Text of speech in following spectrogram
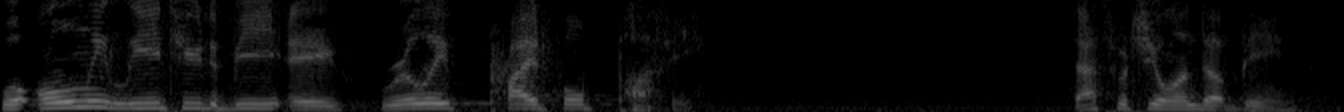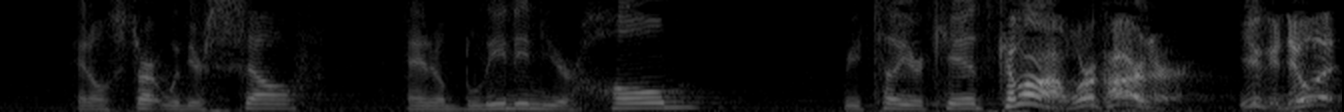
will only lead you to be a really prideful puffy. That's what you'll end up being. And it'll start with yourself, and it'll bleed into your home, where you tell your kids, Come on, work harder. You can do it.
